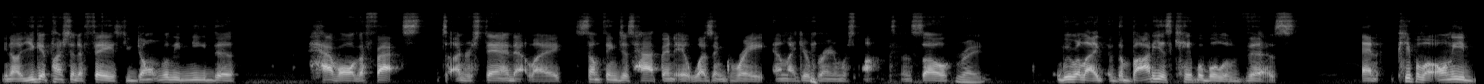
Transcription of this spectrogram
You know, you get punched in the face, you don't really need to have all the facts to understand that like something just happened, it wasn't great, and like your brain responds. And so Right. we were like, the body is capable of this, and people are only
